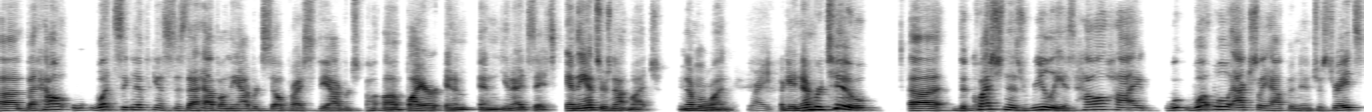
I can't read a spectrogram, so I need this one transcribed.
um, but how what significance does that have on the average sale price of the average uh, buyer in in the United States? And the answer is not much. Number Mhm. one. Right. Okay, number two, uh, the question is really is how high, w- what will actually happen to interest rates?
